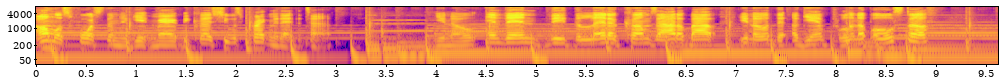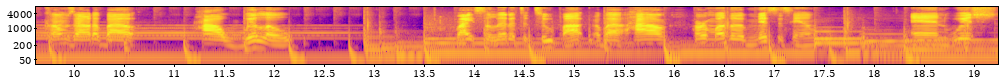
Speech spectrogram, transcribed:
almost forced them to get married because she was pregnant at the time. You know, and then the the letter comes out about you know the, again pulling up old stuff comes out about how Willow writes a letter to Tupac about how her mother misses him and wish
